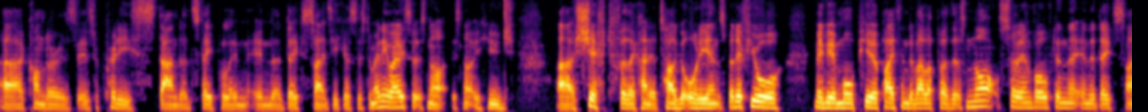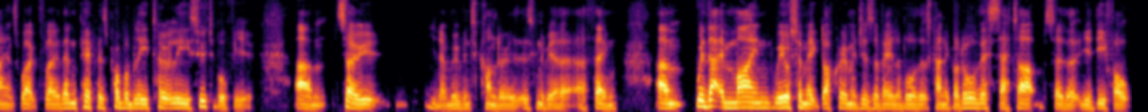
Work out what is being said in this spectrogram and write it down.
Uh, Conda is, is a pretty standard staple in, in the data science ecosystem anyway, so it's not it's not a huge uh, shift for the kind of target audience. But if you're maybe a more pure Python developer that's not so involved in the in the data science workflow, then pip is probably totally suitable for you. Um, so you know, moving to Conda is, is going to be a, a thing. Um, with that in mind, we also make Docker images available that's kind of got all this set up so that your default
